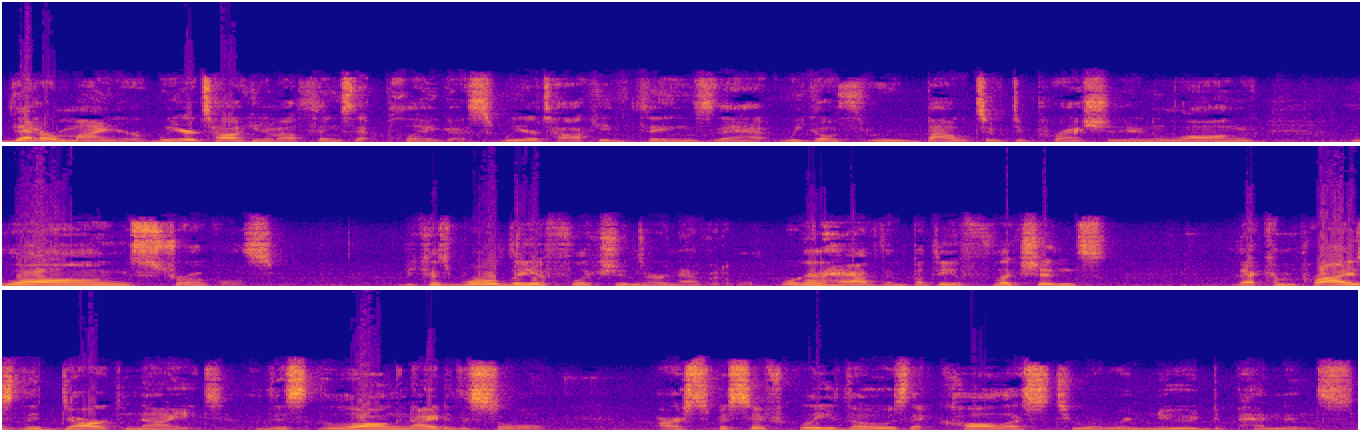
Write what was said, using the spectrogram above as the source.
that are minor. We are talking about things that plague us. We are talking things that we go through bouts of depression and long, long struggles because worldly afflictions are inevitable. We're going to have them, but the afflictions that comprise the dark night, this long night of the soul, are specifically those that call us to a renewed dependence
